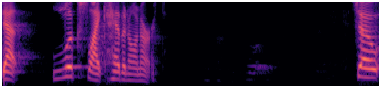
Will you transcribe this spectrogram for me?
that looks like heaven on earth. So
